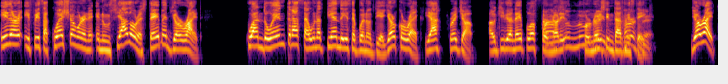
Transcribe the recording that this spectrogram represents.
Either if it's a question or an enunciado or a statement, you're right. Cuando entras a una tienda y dices buenos días, you're correct. Yeah, great job. I'll give you an A plus for, noti- for noticing that mistake. You're right.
